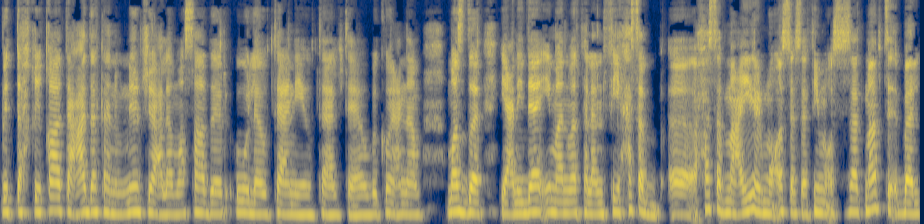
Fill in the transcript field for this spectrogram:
بالتحقيقات عادة بنرجع لمصادر أولى وثانية وثالثة وبكون عندنا مصدر يعني دائما مثلا في حسب حسب معايير المؤسسة. في مؤسسات ما بتقبل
